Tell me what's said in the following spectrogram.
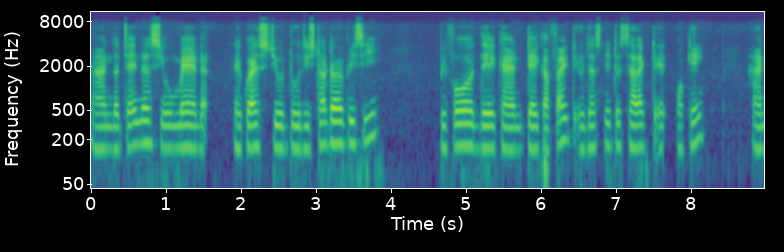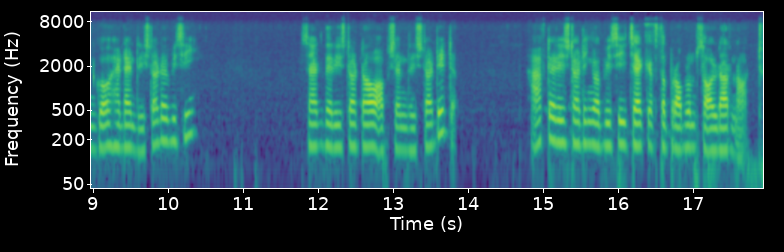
and the changes you made request you to restart your PC before they can take effect. You just need to select it ok and go ahead and restart your PC select the restart now option restart it. After restarting your PC check if the problem solved or not.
